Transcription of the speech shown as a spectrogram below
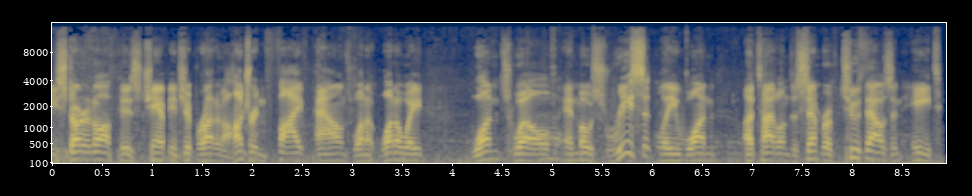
He started off his championship run at 105 pounds, won at 108, 112, and most recently won a title in December of 2008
